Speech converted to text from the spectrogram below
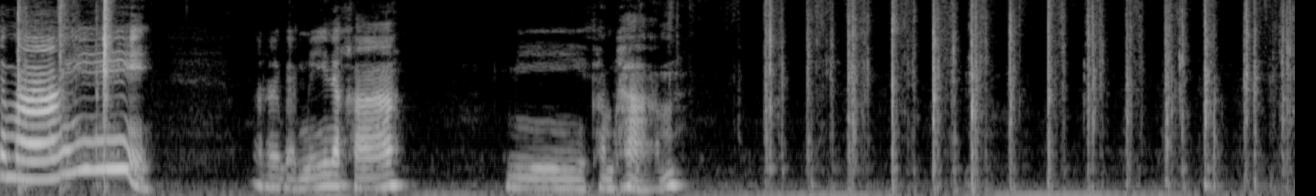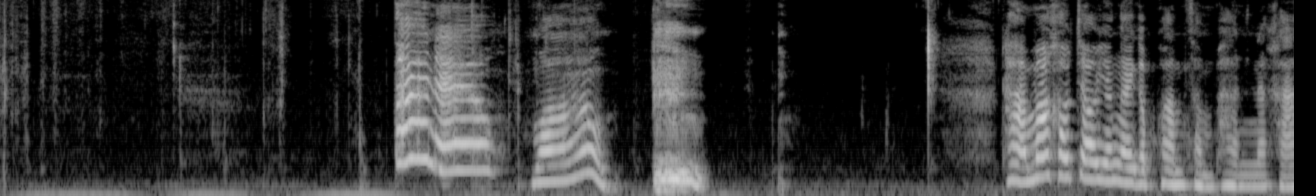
ทำไม อะไรแบบนี้นะคะ มีคำถามตาแนวว้าว ถามว่าเขาจะายังไงกับความสัมพันธ์นะคะ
